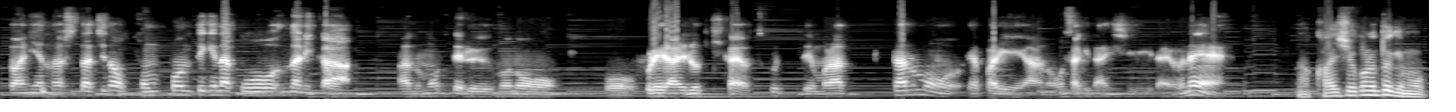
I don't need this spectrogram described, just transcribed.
リトアニアの人たちの根本的な、こう、何か、あの、持ってるものを、こう、触れられる機会を作ってもらったのも、やっぱり、あの、大崎大使だよね。会食の時も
